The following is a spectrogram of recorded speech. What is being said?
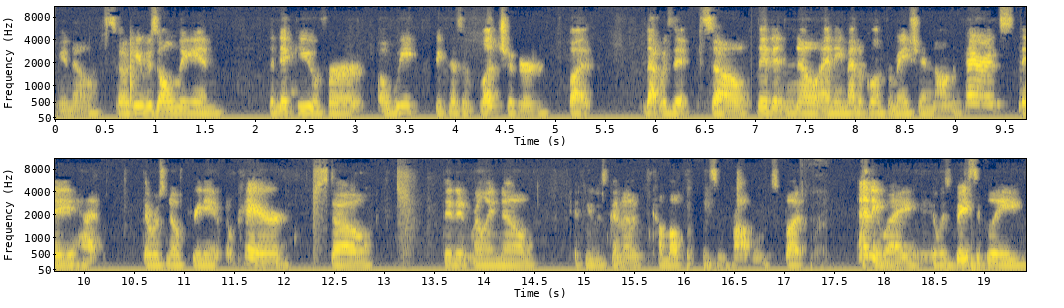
you know. So he was only in the NICU for a week because of blood sugar, but that was it. So they didn't know any medical information on the parents. They had there was no prenatal care, so they didn't really know if he was going to come up with some problems. But anyway, it was basically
